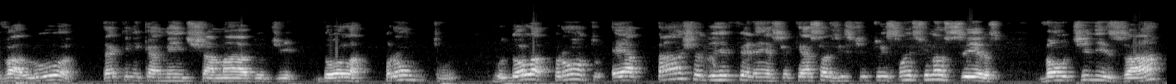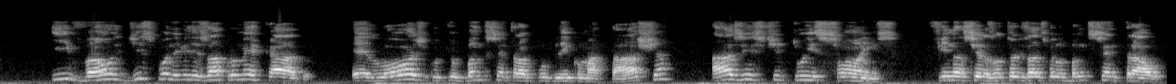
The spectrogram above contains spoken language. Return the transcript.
valor, tecnicamente chamado de dólar pronto, o dólar pronto é a taxa de referência que essas instituições financeiras vão utilizar e vão disponibilizar para o mercado. É lógico que o Banco Central publica uma taxa, as instituições financeiras autorizadas pelo Banco Central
